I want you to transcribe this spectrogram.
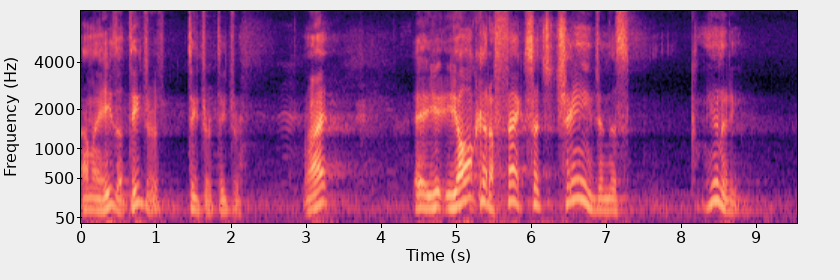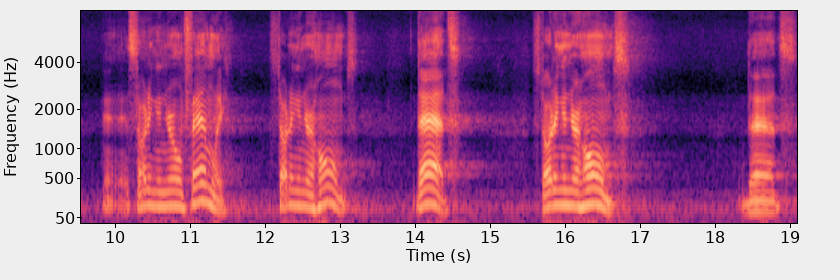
I mean, he's a teacher, teacher, teacher, right? Y- y'all could affect such change in this community, eh, starting in your own family, starting in your homes. Dads, starting in your homes. Dads,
